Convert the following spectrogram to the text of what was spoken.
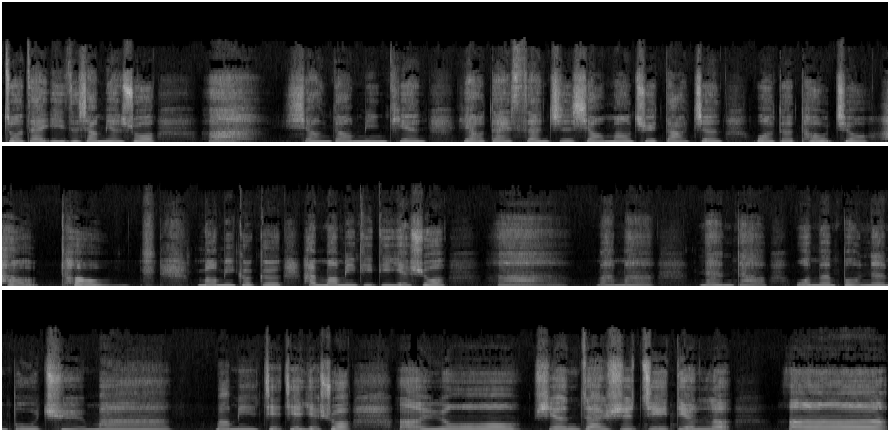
坐在椅子上面说：“啊。”想到明天要带三只小猫去打针，我的头就好痛。猫咪哥哥和猫咪弟弟也说：“啊，妈妈，难道我们不能不去吗？”猫咪姐姐也说：“哎呦，现在是几点了？啊，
